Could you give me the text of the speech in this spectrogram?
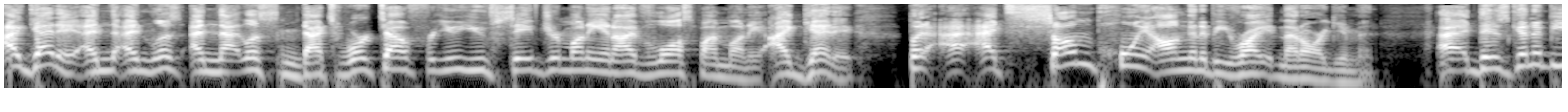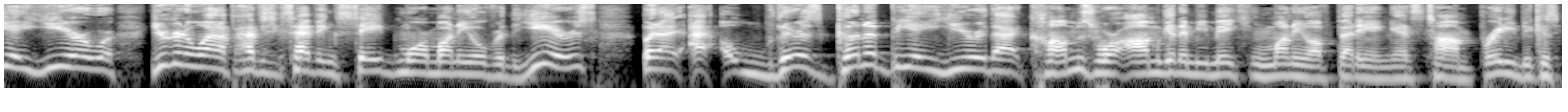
I get it, and and listen, and that listen, that's worked out for you. You've saved your money, and I've lost my money. I get it, but at some point, I'm going to be right in that argument. Uh, there's going to be a year where you're going to end up having, having saved more money over the years, but I, I, there's going to be a year that comes where I'm going to be making money off betting against Tom Brady because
